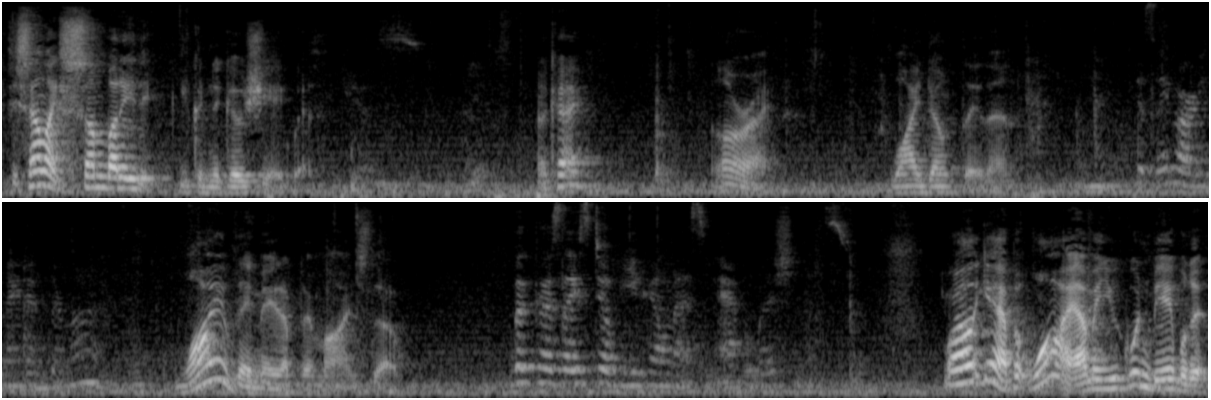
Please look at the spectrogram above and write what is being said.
Does he sound like somebody that you could negotiate with? Yes. Okay? All right. Why don't they then? Because they've already made up their mind. Why have they made up their minds, though? Because they still view him as an abolitionist. Well, yeah, but why? I mean, you wouldn't be able to.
